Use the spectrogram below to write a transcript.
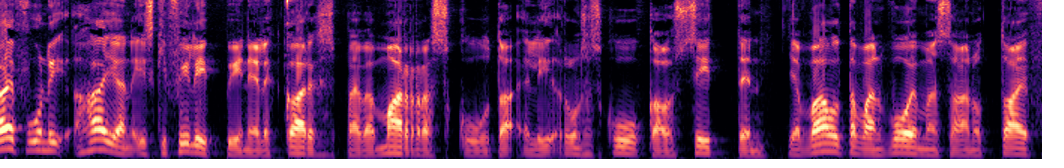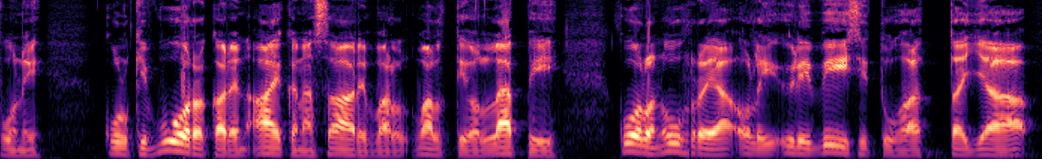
Taifuuni Haiyan iski Filippiineille 8. päivä marraskuuta, eli runsas kuukausi sitten, ja valtavan voiman saanut taifuuni kulki vuorokauden aikana saarivaltion läpi. Kuolon uhreja oli yli 5000 ja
